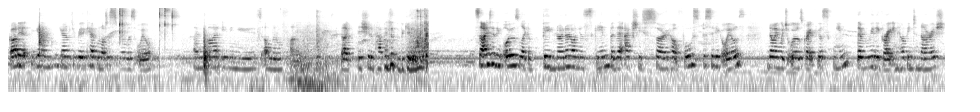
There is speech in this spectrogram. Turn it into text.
Got it. Again you're gonna have to be really careful not to spill this oil i might even use a little funny like this should have happened at the beginning so I used to think oils are like a big no-no on your skin, but they're actually so helpful. Specific oils, knowing which oil is great for your skin, they're really great in helping to nourish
